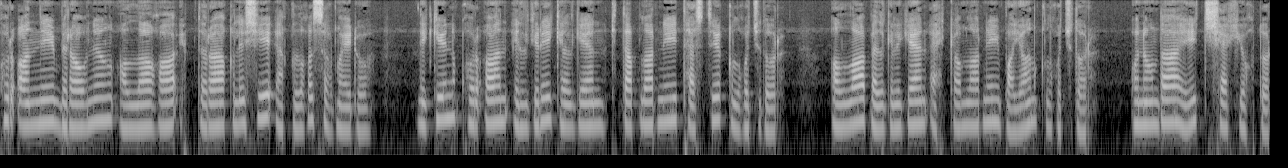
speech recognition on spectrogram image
qur'onni birovning allohga ibtiro qilishi aqlga sig'maydi lekin qur'on ilgari kelgan kitoblarni tasdiq qilg'uchidir alloh belgilagan ahkomlarni bayon qilg'uchidir uningda hech shak yo'qdir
